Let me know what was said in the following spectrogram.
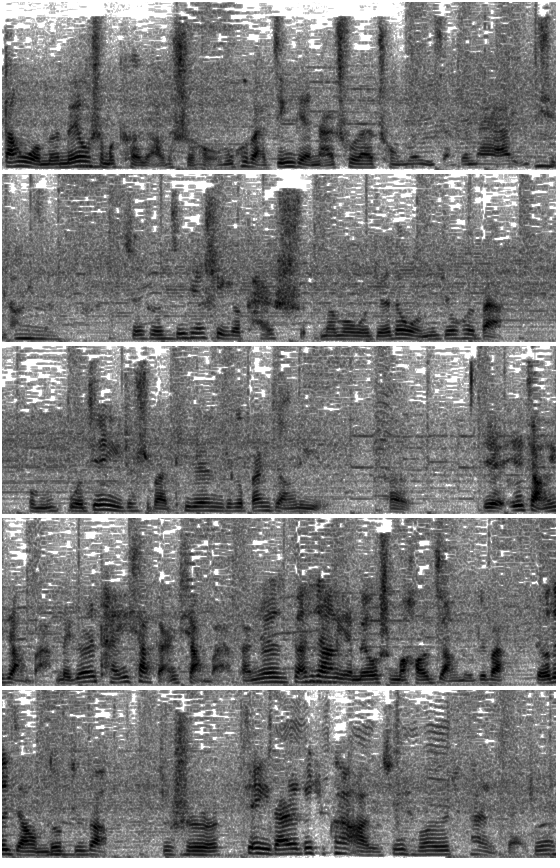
当我们没有什么可聊的时候，我们会把经典拿出来重温一下，跟大家一起聊一下。所以说今天是一个开始。那么我觉得我们就会把，我们我建议就是把 TVN 这个颁奖礼，呃，也也讲一讲吧，每个人谈一下感想吧。反正颁奖礼也没有什么好讲的，对吧？得的奖我们都知道，就是建议大家都去看啊，有兴趣朋友都去看一下，就是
